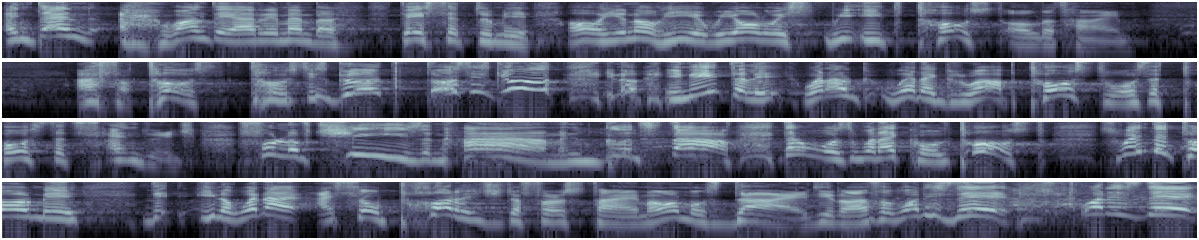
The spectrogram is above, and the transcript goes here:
and then one day I remember they said to me, Oh, you know, here we always we eat toast all the time. I thought toast, toast is good, toast is good. You know, in Italy, where I, where I grew up, toast was a toasted sandwich full of cheese and ham and good stuff. That was what I called toast. So when they told me, you know, when I, I saw porridge the first time, I almost died. You know, I thought, what is this? What is this?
